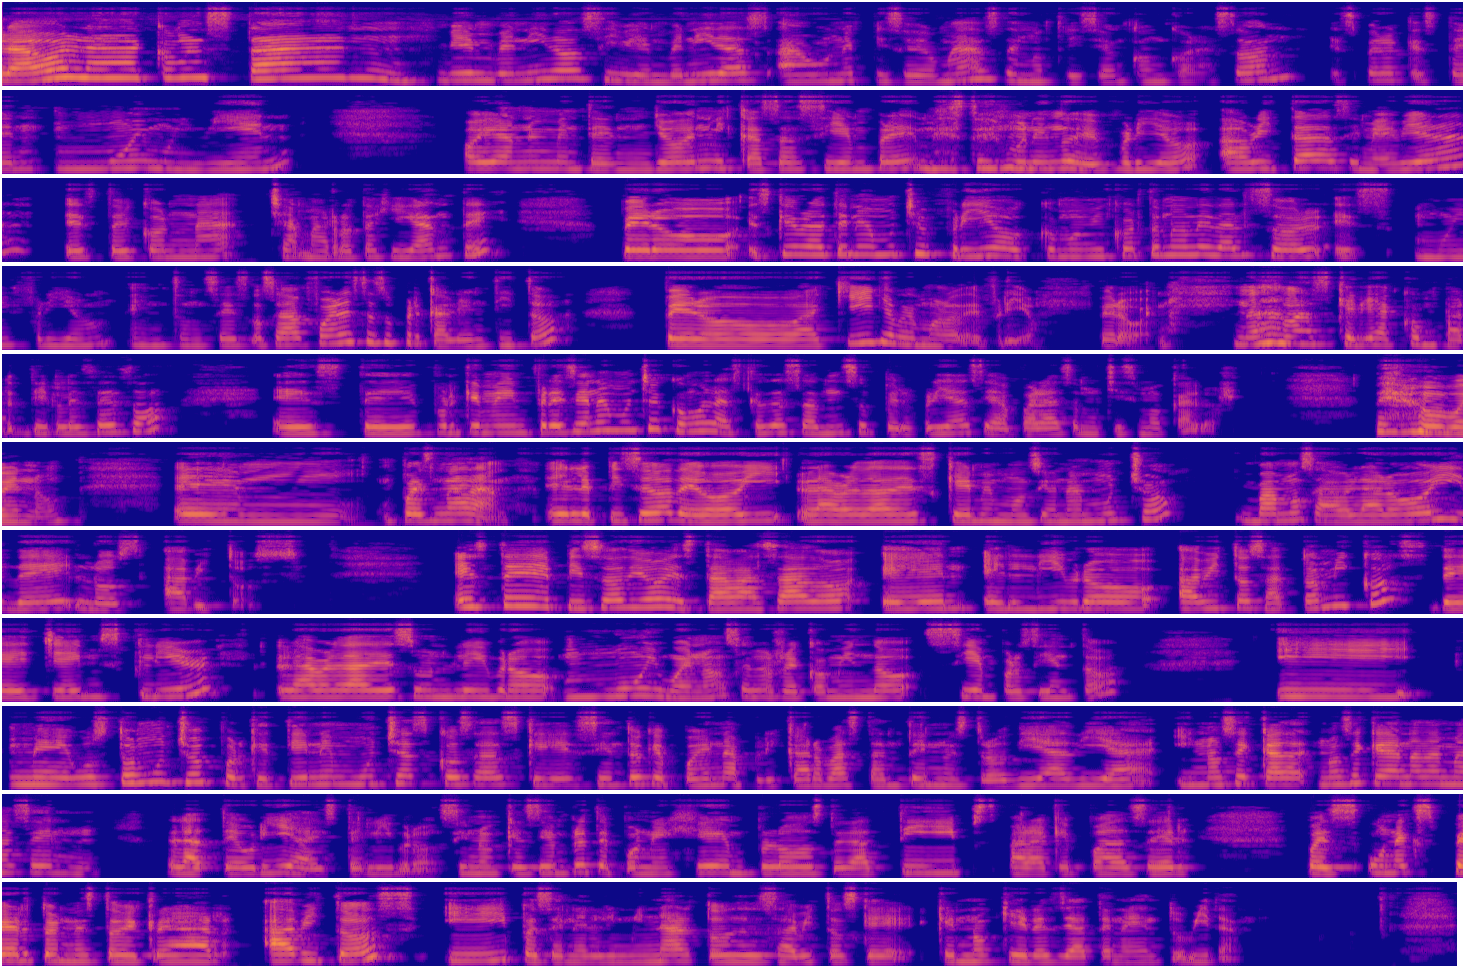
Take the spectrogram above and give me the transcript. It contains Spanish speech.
Hola, hola, ¿cómo están? Bienvenidos y bienvenidas a un episodio más de Nutrición con Corazón. Espero que estén muy, muy bien. Oigan, no inventen, yo en mi casa siempre me estoy muriendo de frío. Ahorita, si me vieran, estoy con una chamarrota gigante, pero es que verdad tenía mucho frío. Como mi cuarto no le da el sol, es muy frío. Entonces, o sea, afuera está súper calientito, pero aquí yo me muero de frío. Pero bueno, nada más quería compartirles eso, este, porque me impresiona mucho cómo las casas son súper frías y afuera hace muchísimo calor. Pero bueno, em, pues nada, el episodio de hoy la verdad es que me emociona mucho. Vamos a hablar hoy de los hábitos. Este episodio está basado en el libro Hábitos Atómicos de James Clear. La verdad es un libro muy bueno, se los recomiendo 100%. Y me gustó mucho porque tiene muchas cosas que siento que pueden aplicar bastante en nuestro día a día y no se, no se queda nada más en la teoría este libro, sino que siempre te pone ejemplos, te da tips para que puedas ser pues un experto en esto de crear hábitos y pues en eliminar todos esos hábitos que, que no quieres ya tener en tu vida.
